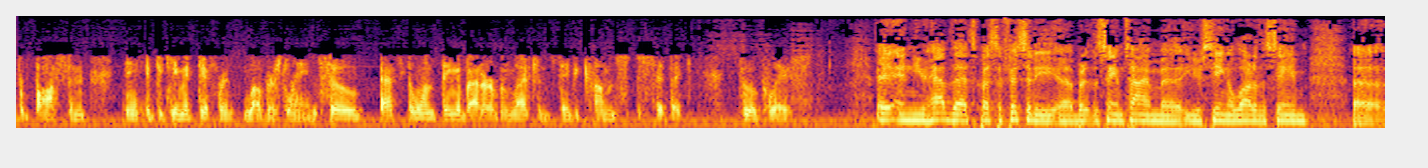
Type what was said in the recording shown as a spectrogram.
For Boston, it became a different Lover's Lane. So that's the one thing about urban legends; they become specific to a place. And- and you have that specificity, uh, but at the same time, uh, you're seeing a lot of the same uh,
